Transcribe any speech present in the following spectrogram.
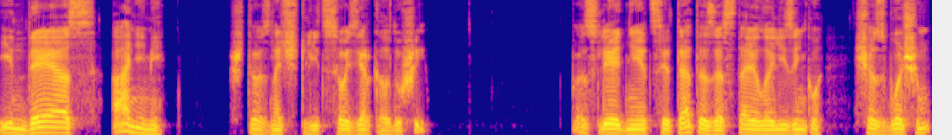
in deas animi», что значит «лицо зеркало души». Последняя цитата заставила Лизоньку еще с большим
